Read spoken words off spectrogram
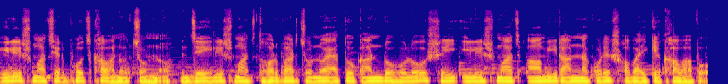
ইলিশ মাছের ভোজ খাওয়ানোর জন্য। যে ইলিশ মাছ ধরবার জন্য এত কাণ্ড হলো সেই ইলিশ মাছ আমি রান্না করে সবাইকে খাওয়াবো।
